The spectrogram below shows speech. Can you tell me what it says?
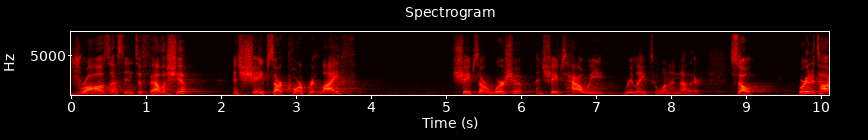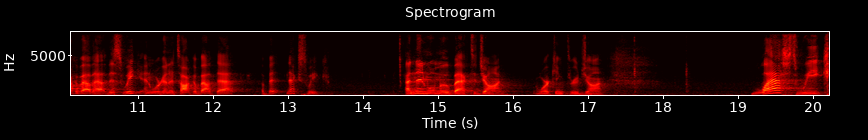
draws us into fellowship and shapes our corporate life, shapes our worship, and shapes how we relate to one another. So, we're going to talk about that this week, and we're going to talk about that a bit next week. And then we'll move back to John, working through John. Last week,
